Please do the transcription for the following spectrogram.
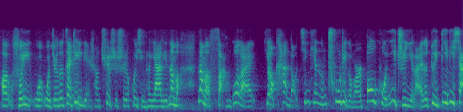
啊，所以我我觉得在这一点上确实是会形成压力。那么，那么反过来要看到今天能出这个文，包括一直以来的对滴滴下。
